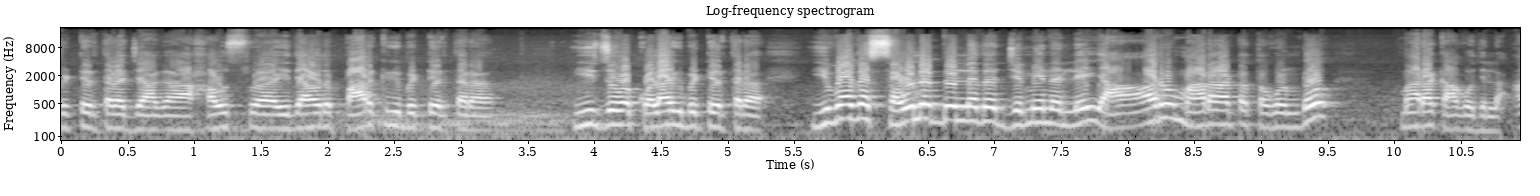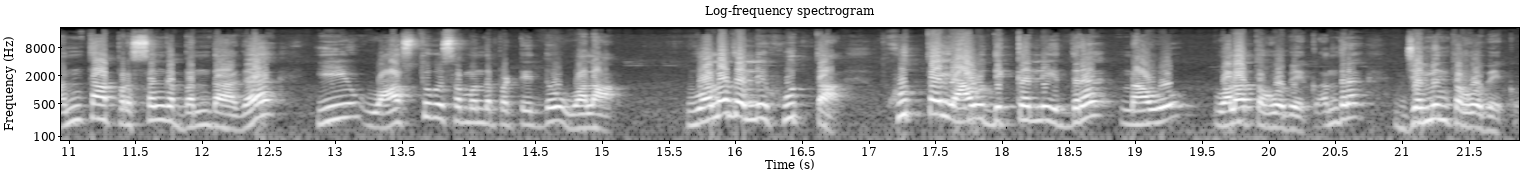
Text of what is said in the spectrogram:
ಬಿಟ್ಟಿರ್ತಾರೆ ಜಾಗ ಹೌಸ್ ಇದ್ಯಾವುದು ಪಾರ್ಕ್ಗೆ ಬಿಟ್ಟಿರ್ತಾರ. ಈಜುವ ಕೊಳಗೆ ಬಿಟ್ಟಿರ್ತಾರ. ಇವಾಗ ಸೌಲಭ್ಯ ಇಲ್ಲದ ಜಮೀನಲ್ಲಿ ಯಾರು ಮಾರಾಟ ತಗೊಂಡು ಮಾರಕ್ಕಾಗೋದಿಲ್ಲ. ಅಂತ ಪ್ರಸಂಗ ಬಂದಾಗ ಈ ವಾಸ್ತುಗೆ ಸಂಬಂಧಪಟ್ಟಿದ್ದು ಹೊಲ. ಹೊಲದಲ್ಲಿ ಹುತ್ತ. ಹುತ್ತ ಯಾವ ದಿಕ್ಕಲ್ಲಿ ಇದ್ರೆ ನಾವು ಹೊಲ ತಗೋಬೇಕು. ಅಂದ್ರೆ ಜಮೀನ್ ತಗೋಬೇಕು.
